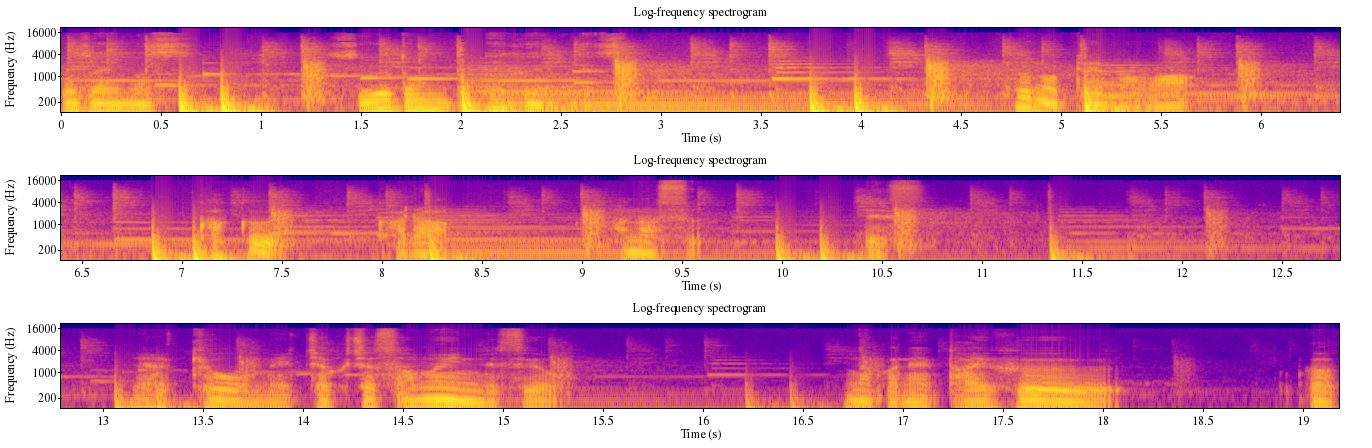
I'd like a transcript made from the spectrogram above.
ございます。スードン FM です。今日のテーマは書くから話すですいや今日めちゃくちゃ寒いんですよなんかね台風が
